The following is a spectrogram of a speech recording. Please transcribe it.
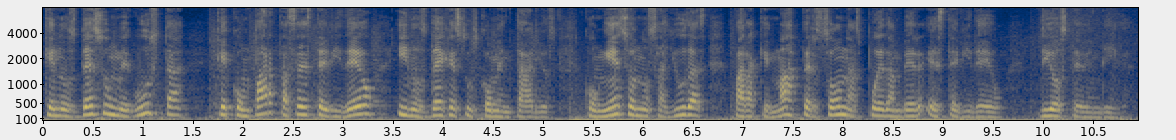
que nos des un me gusta, que compartas este video y nos dejes tus comentarios. Con eso nos ayudas para que más personas puedan ver este video. Dios te bendiga.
